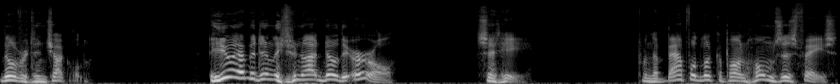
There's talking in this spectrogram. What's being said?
Milverton chuckled. You evidently do not know the Earl, said he. From the baffled look upon Holmes's face,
